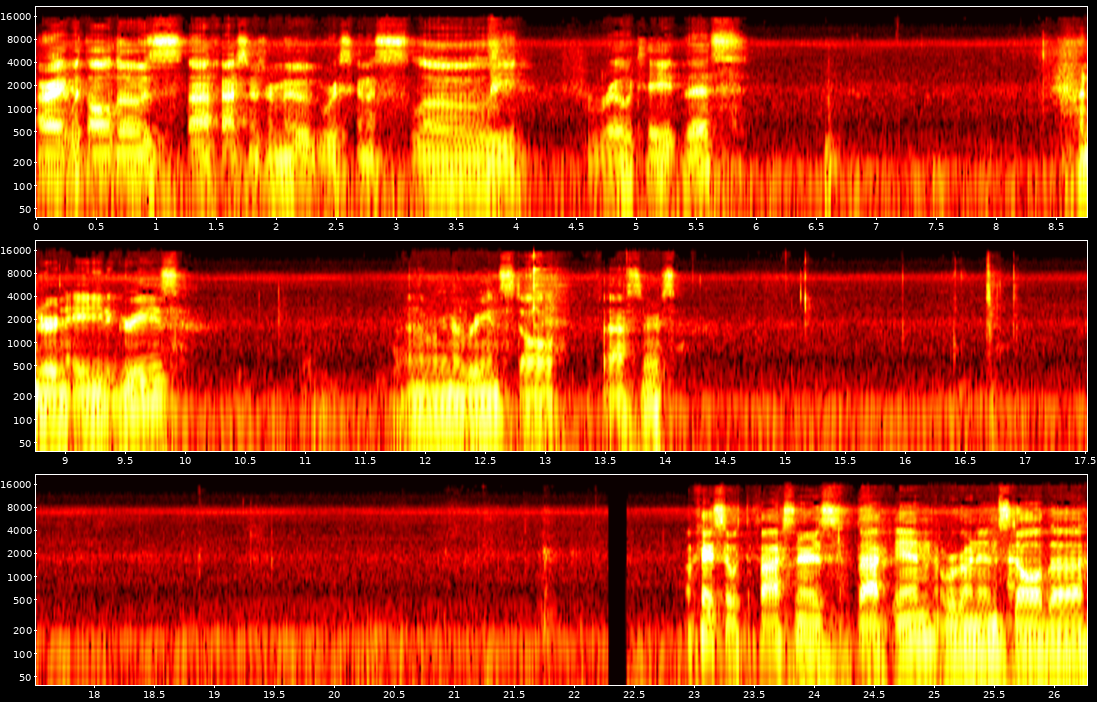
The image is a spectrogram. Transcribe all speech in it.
Alright, with all those uh, fasteners removed, we're just going to slowly rotate this 180 degrees and then we're going to reinstall the fasteners. Okay, so with the fasteners back in, we're going to install the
